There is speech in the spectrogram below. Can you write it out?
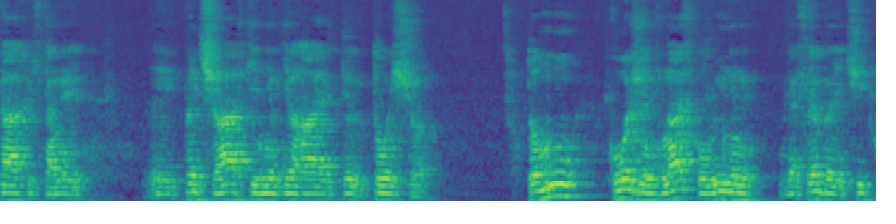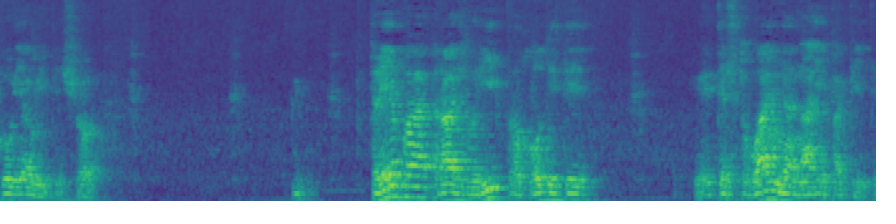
захистами, е, перчатки не вдягають тощо. Тому кожен з нас повинен для себе чітко уявити, що треба раз у рік проходити е, тестування на гепатити.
